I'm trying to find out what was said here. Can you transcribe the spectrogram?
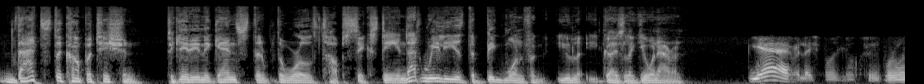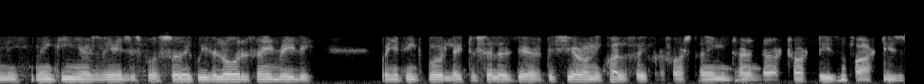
That's the competition to get in against the, the world's top sixteen. That really is the big one for you, you guys like you and Aaron. Yeah, well, I suppose, look, we're only 19 years of age, I suppose, so, like, we've a load of time, really. When you think about, like, the fellas there this year only qualified for the first time in their, their 30s and 40s.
